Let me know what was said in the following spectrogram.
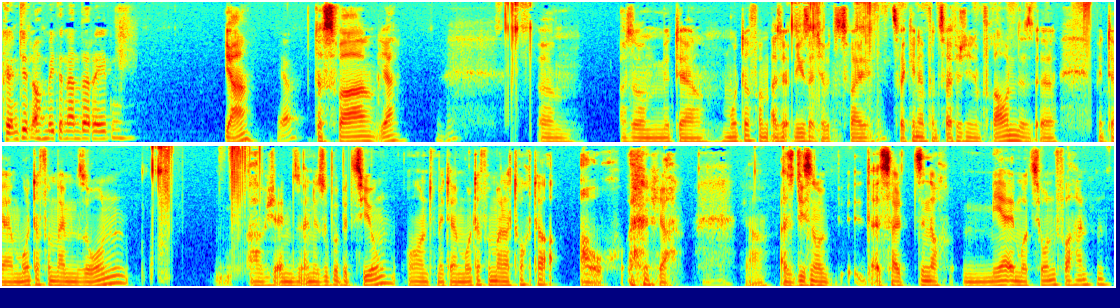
könnt ihr noch miteinander reden? Ja. Ja. Das war, ja. Mhm. Ähm, also mit der Mutter von, also wie gesagt, ich habe zwei, zwei Kinder von zwei verschiedenen Frauen. Das, äh, mit der Mutter von meinem Sohn habe ich ein, eine super Beziehung und mit der Mutter von meiner Tochter auch. ja, mhm. ja. Also die ist noch, da ist halt, sind noch mehr Emotionen vorhanden.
